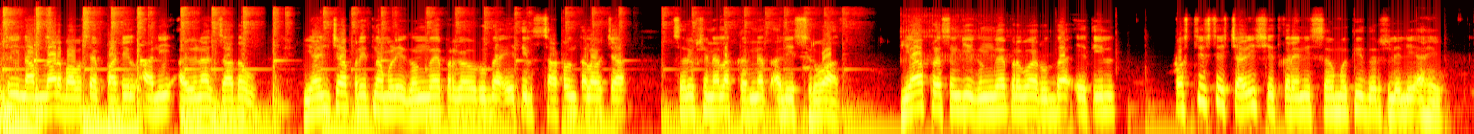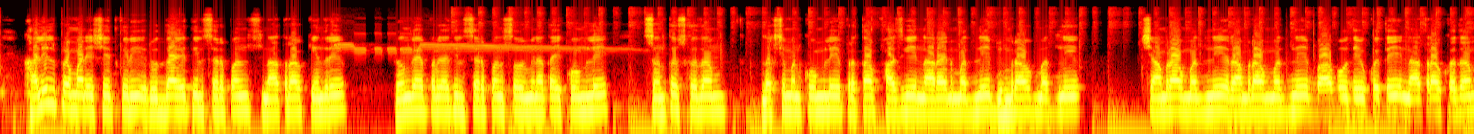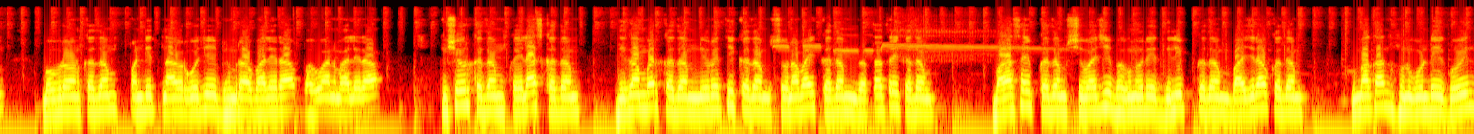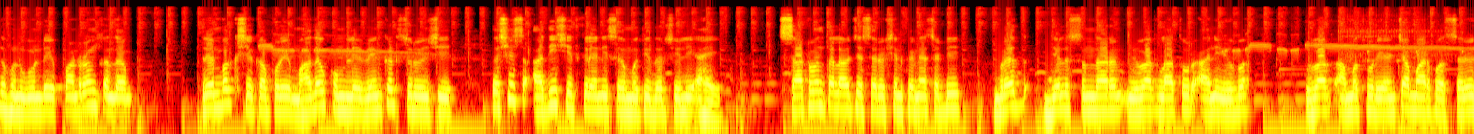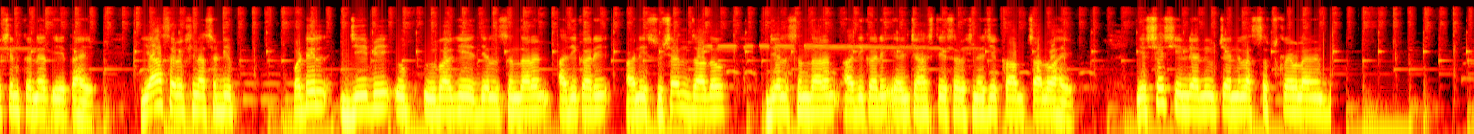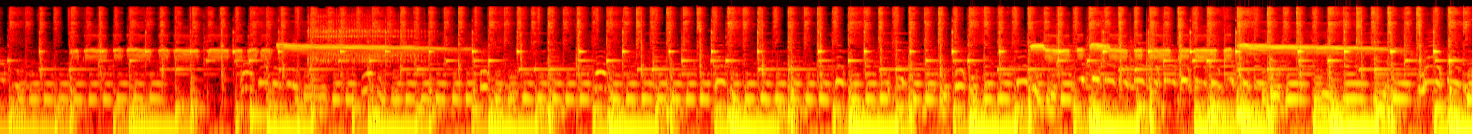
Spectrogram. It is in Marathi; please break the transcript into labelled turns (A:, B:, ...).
A: मंत्री नामदार बाबासाहेब पाटील आणि अविनाश जाधव यांच्या प्रयत्नामुळे गंगाप्रगाव रुदा येथील साठवण तलावाच्या सर्वेक्षणाला करण्यात आली सुरुवात. या प्रसंगी गंगाप्रगाव रुद्दा येथील पस्तीस ते चाळीस शेतकऱ्यांनी सहमती दर्शवलेली आहे. खालीलप्रमाणे शेतकरी वृद्धा येथील सरपंच नाथराव केंद्रे गंगाप्रगातील सरपंच सौमिनाताई कोंबले संतोष कदम लक्ष्मण कोंबले प्रताप फाजगे नारायण मदने भीमराव मदने श्यामराव मदने रामराव मदने बाबू देवकते नाथराव कदम बोबराव कदम पंडित नागरगोजे भीमराव भालेराव भगवान भालेराव किशोर कदम कैलास कदम दिगंबर कदम निवृत्ती कदम सोनाबाई कदम दत्तात्रय कदम बाळासाहेब कदम शिवाजी भगनोरे दिलीप कदम बाजीराव कदम उमाकांत हुनगुंडे गोविंद हुनगुंडे पांडुरंग कदम त्र्यंबक शेकापुरे महादेव कुंबले व्यंकट सुरवंशी तसेच आदी शेतकऱ्यांनी सहमती दर्शवली आहे. साठवण तलावाचे सर्वेक्षण करण्यासाठी मृद जलसंधारण विभाग लातूर आणि विभाग विभाग अहमदपूर यांच्या मार्फत सर्वेक्षण करण्यात येत आहे. या सर्वेक्षणासाठी पटेल जे बी विभागीय जलसंधारण अधिकारी आणि सुशांत जाधव जलसंधारण अधिकारी यांच्या हस्ते सर्वेक्षणाचे काम चालू आहे. यशस इंडिया न्यूज चॅनलला सबस्क्राईब आणि Música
